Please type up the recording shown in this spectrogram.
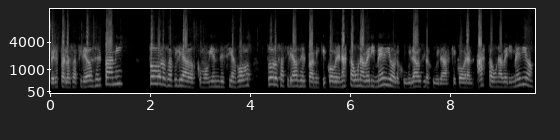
pero es para los afiliados del PAMI. Todos los afiliados, como bien decías vos, todos los afiliados del PAMI que cobren hasta un haber y medio, los jubilados y las jubiladas que cobran hasta un haber y medio,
